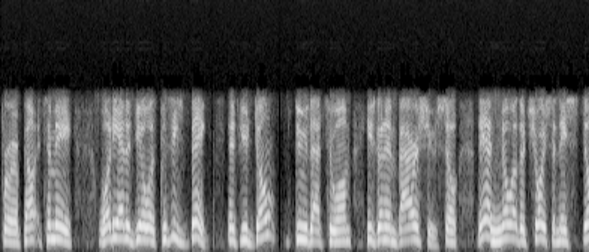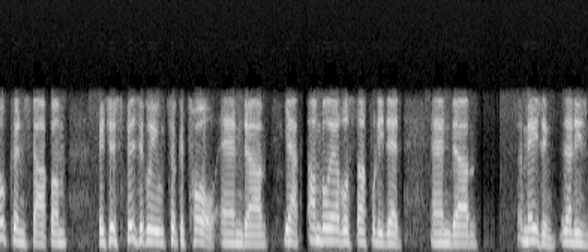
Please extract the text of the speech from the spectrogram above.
for a penalty. To me, what he had to deal with because he's big. If you don't do that to him, he's going to embarrass you. So they had no other choice, and they still couldn't stop him. It just physically took a toll. And um, yeah, unbelievable stuff what he did, and um, amazing that he's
